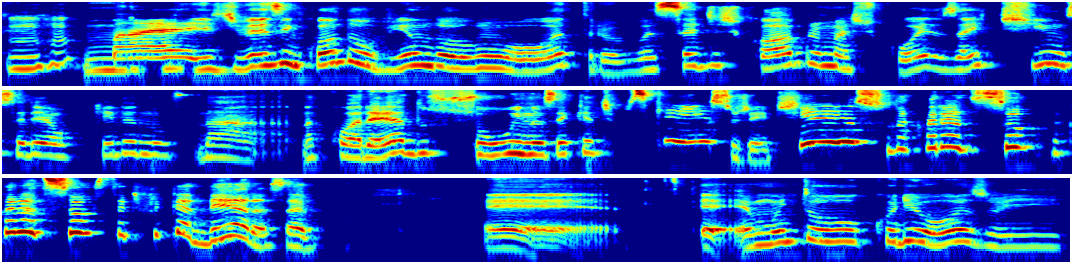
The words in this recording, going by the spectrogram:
Uhum. Mas de vez em quando, ouvindo um ou outro, você descobre umas coisas. Aí tinha um serial killer no, na, na Coreia do Sul e não sei o que. Tipo, que é isso, gente? Tinha isso na Coreia do Sul. Na Coreia do Sul, você tá de brincadeira, sabe? É, é, é muito curioso e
